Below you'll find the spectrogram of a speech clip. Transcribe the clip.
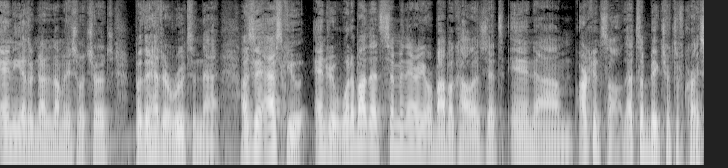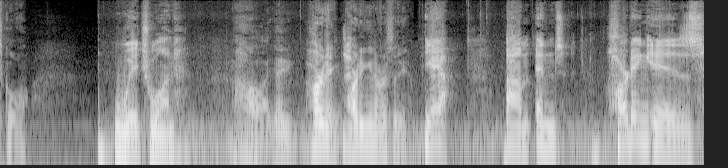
any other non-denominational church, but they have their roots in that. I was going to ask you, Andrew, what about that seminary or Bible college that's in um, Arkansas? That's a big Church of Christ school. Which one? Oh, Harding, Harding University. Yeah, yeah. Um, and Harding is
